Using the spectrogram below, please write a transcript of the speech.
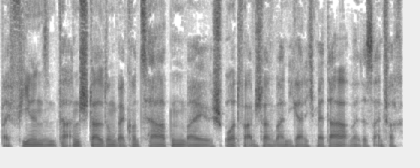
bei vielen Veranstaltungen, bei Konzerten, bei Sportveranstaltungen waren die gar nicht mehr da, weil das einfach,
